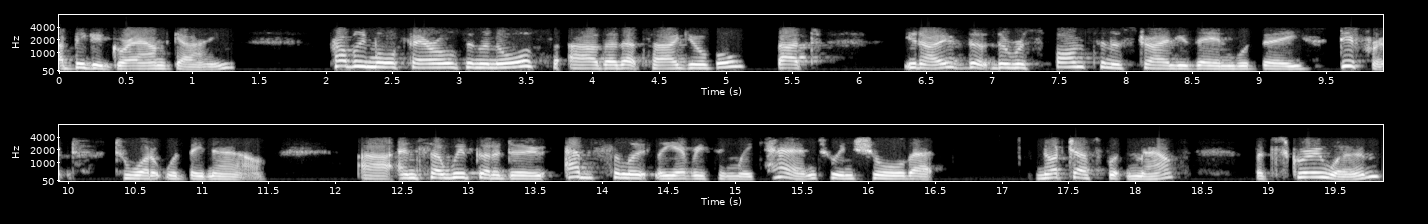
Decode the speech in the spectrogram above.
a bigger ground game. Probably more ferals in the north, uh, though that's arguable. But, you know, the, the response in Australia then would be different to what it would be now. Uh, and so we've got to do absolutely everything we can to ensure that not just foot and mouth, but screwworm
